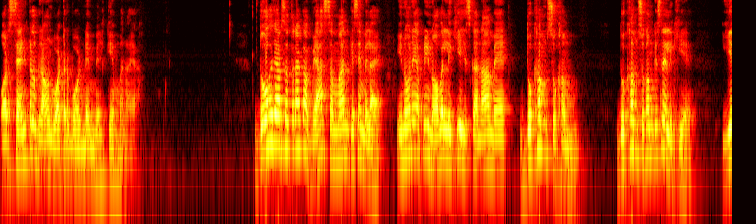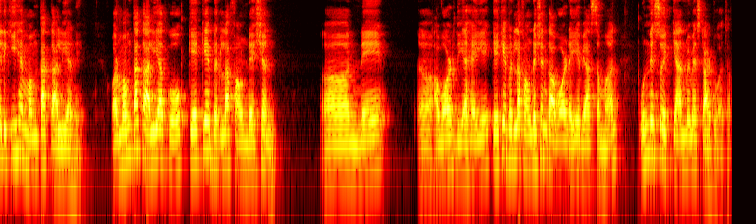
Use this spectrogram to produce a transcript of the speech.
और सेंट्रल ग्राउंड वाटर बोर्ड ने मिलकर मनाया। 2017 का व्यास सम्मान किसे मिला है? इन्होंने अपनी नॉवल लिखी है जिसका नाम है दुखम सुखम। दुखम सुखम किसने लिखी है? ये लिखी है ममता कालिया ने। और ममता कालिया को के के बिरला फाउंडेशन ने अवार्ड दिया है ये। के के बिरला फाउंडेशन का अवार्ड है ये व्यास सम्मान। उन्नीस सौ इक्यानवे में स्टार्ट हुआ था।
